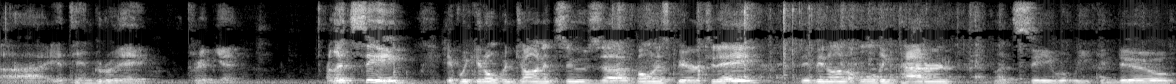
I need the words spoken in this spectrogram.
Ah, Etienne Brûlé. Très bien. Let's see if we can open John and Sue's uh, bonus beer today. They've been on a holding pattern. Let's see what we can do.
